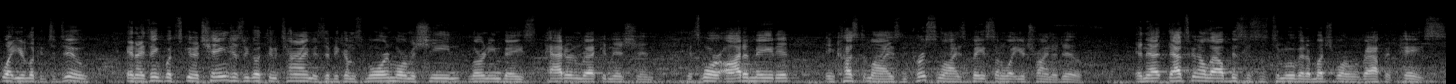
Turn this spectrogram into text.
what you're looking to do. And I think what's going to change as we go through time is it becomes more and more machine learning based, pattern recognition. It's more automated and customized and personalized based on what you're trying to do. And that, that's going to allow businesses to move at a much more rapid pace.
